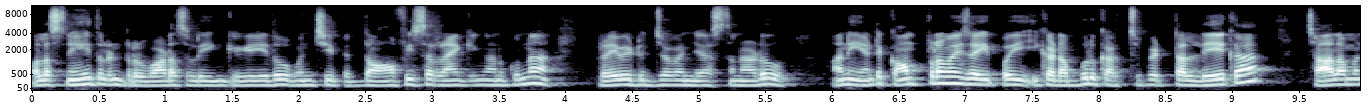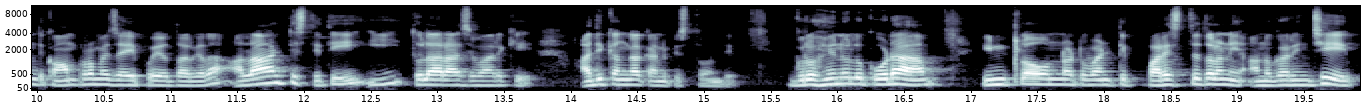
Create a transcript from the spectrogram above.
వాళ్ళ స్నేహితులు ఉంటారు. వాడు అసలు ఇంక ఏదో మంచి పెద్ద ఆఫీసర్ ర్యాంకింగ్ అనుకున్న ప్రైవేట్ ఉద్యోగం చేస్తున్నాడు. అని అంటే కాంప్రమైజ్ అయిపోయి ఇక డబ్బులు ఖర్చు పెట్టలేక చాలామంది కాంప్రమైజ్ అయిపోతారు కదా అలాంటి స్థితి ఈ తులారాశి వారికి అధికంగా కనిపిస్తోంది. గృహిణులు కూడా ఇంట్లో ఉన్నటువంటి పరిస్థితులని అనుకరించి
